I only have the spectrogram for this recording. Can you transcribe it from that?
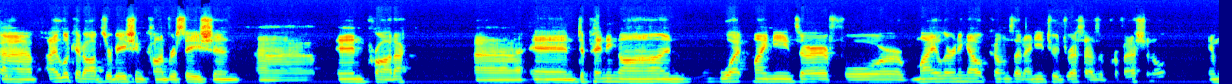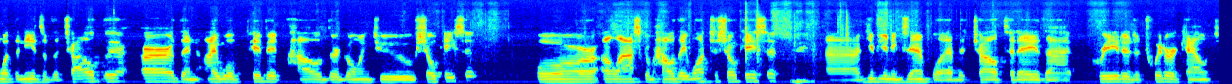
uh, I look at observation, conversation, uh, and product, uh, and depending on what my needs are for my learning outcomes that I need to address as a professional, and what the needs of the child are, then I will pivot how they're going to showcase it or I'll ask them how they want to showcase it. Uh, I'll give you an example. I have a child today that created a Twitter account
